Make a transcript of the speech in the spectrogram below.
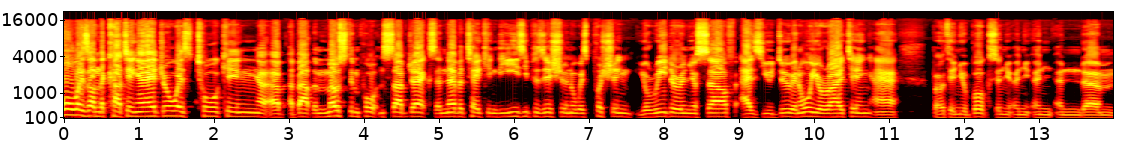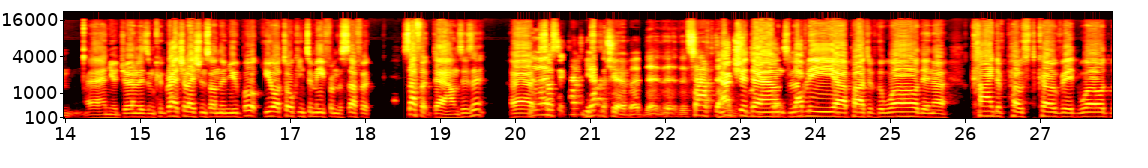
Always on the cutting edge, always talking uh, about the most important subjects and never taking the easy position, always pushing your reader and yourself as you do in all your writing. Uh, both in your books and and and and, um, and your journalism. Congratulations on the new book. You are talking to me from the Suffolk Suffolk Downs, is it? Uh, no, Sussex, Hampshire, but the, the, the, South Downs. Hampshire Downs, lovely uh, part of the world in a kind of post-COVID world.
